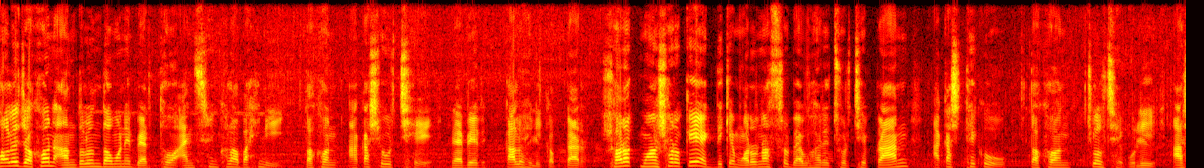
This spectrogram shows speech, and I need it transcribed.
স্থলে যখন আন্দোলন দমনে ব্যর্থ আইনশৃঙ্খলা বাহিনী, তখন আকাশে উঠছে র্যাবের কালো হেলিকপ্টার। সড়ক মহাসড়কে একদিকে মরণাস্ত্র ব্যবহারে ঝরছে প্রাণ, আকাশ থেকেও তখন চলছে গুলি। আর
